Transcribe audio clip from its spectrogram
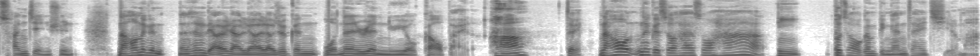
传简讯，然后那个男生聊一聊聊一聊就跟我那任女友告白了，哈，对，然后那个时候他就说哈你。不知道我跟饼干在一起了吗？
